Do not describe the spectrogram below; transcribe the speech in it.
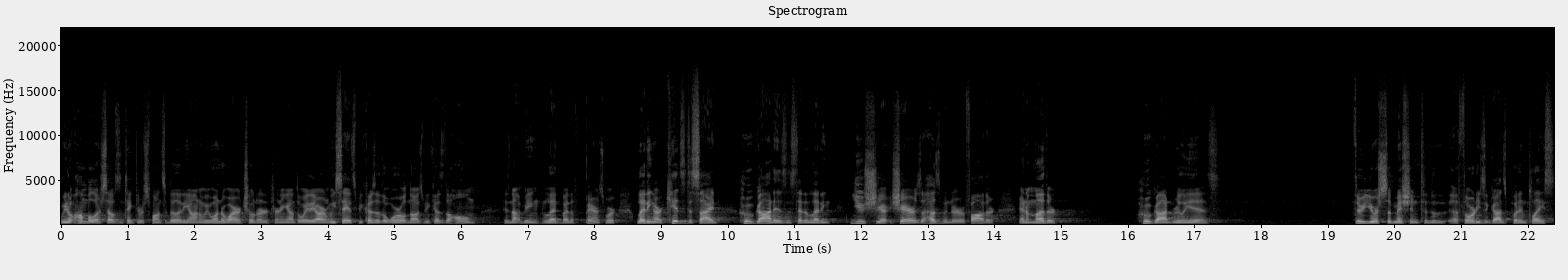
We don't humble ourselves and take the responsibility on, and we wonder why our children are turning out the way they are. And we say it's because of the world. No, it's because the home is not being led by the parents. We're letting our kids decide who God is instead of letting you share, share as a husband or a father and a mother who God really is. Through your submission to the authorities that God's put in place,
